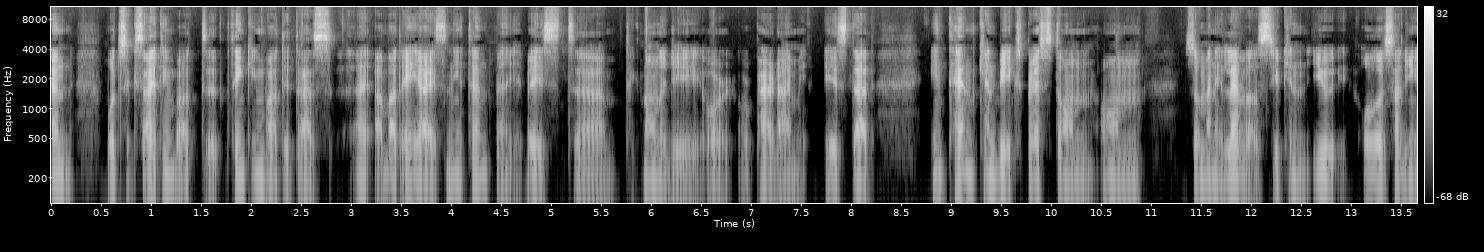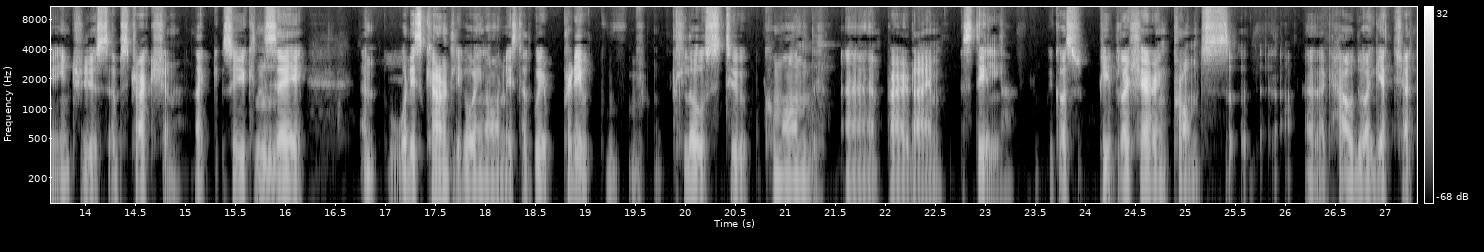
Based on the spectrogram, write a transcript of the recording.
And what's exciting about uh, thinking about it as uh, about AI as an intent-based uh, technology or or paradigm is that intent can be expressed on on so many levels. You can you all of a sudden you introduce abstraction, like so you can mm. say and what is currently going on is that we're pretty close to command uh, paradigm still because people are sharing prompts uh, like how do i get chat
